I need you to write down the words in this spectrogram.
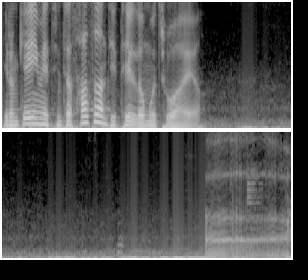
이런 게임의 진짜 사소한 디테일 너무 좋아해요. 아...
